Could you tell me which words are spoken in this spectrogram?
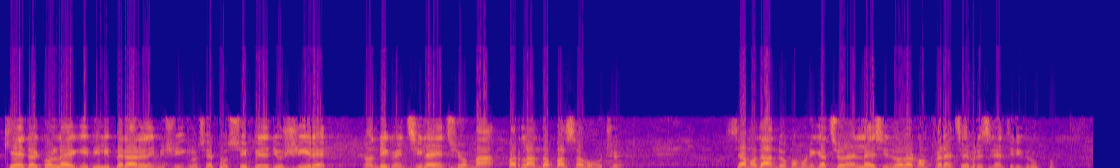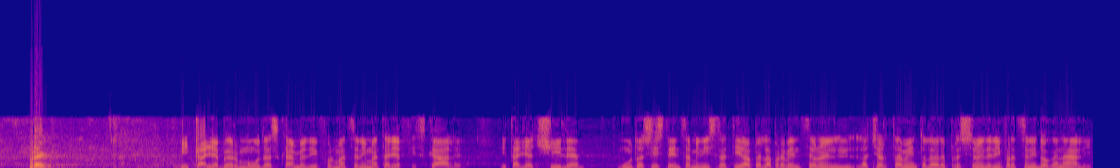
Chiedo ai colleghi di liberare l'emiciclo, se è possibile di uscire, non dico in silenzio, ma parlando a bassa voce. Stiamo dando comunicazione dell'esito della conferenza dei presidenti di gruppo. Prego. Italia-Bermuda, scambio di informazioni in materia fiscale. Italia-Cile, mutua assistenza amministrativa per la prevenzione, l'accertamento e la repressione delle infrazioni doganali,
